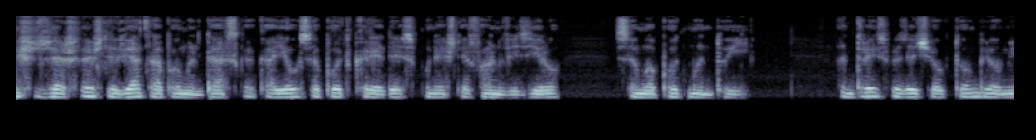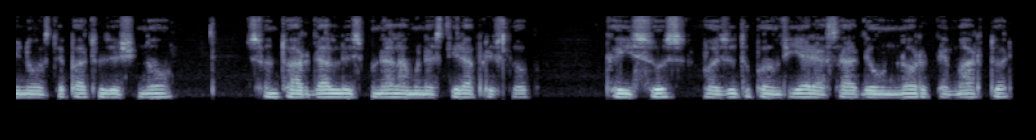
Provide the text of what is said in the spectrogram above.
își jertfește viața pământească ca eu să pot crede, spune Ștefan Viziro, să mă pot mântui. În 13 octombrie 1949, Sfântul Ardalului spunea la mănăstirea Prislop că Isus, văzut după învierea sa de un nor de martori,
